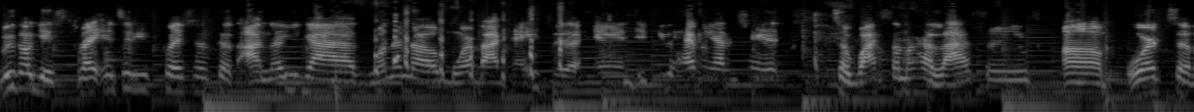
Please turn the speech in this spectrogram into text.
we're gonna get straight into these questions because I know you guys want to know more about Deja. And if you haven't had a chance to watch some of her live streams, um, or to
